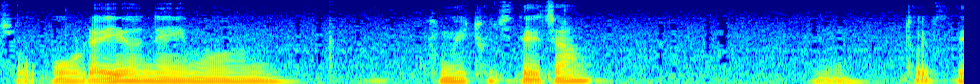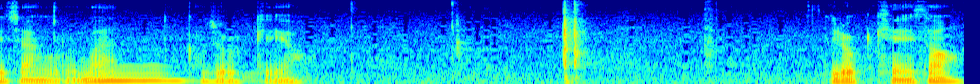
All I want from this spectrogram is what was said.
저거 레이어 네임은 구미 토지대장 음, 토지대장으로만 가져올게요. 이렇게 해서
